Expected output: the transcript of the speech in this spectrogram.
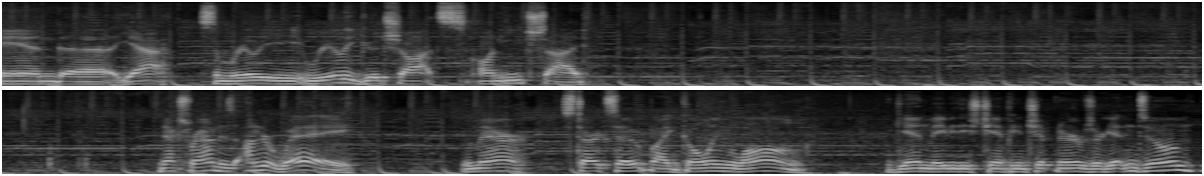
And uh, yeah, some really, really good shots on each side. Next round is underway. Umer starts out by going long. Again, maybe these championship nerves are getting to him.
